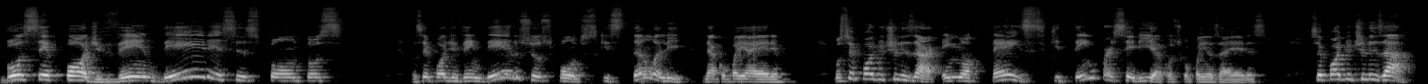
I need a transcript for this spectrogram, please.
Você pode vender esses pontos. Você pode vender os seus pontos que estão ali na companhia aérea você pode utilizar em hotéis que têm parceria com as companhias aéreas. Você pode utilizar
